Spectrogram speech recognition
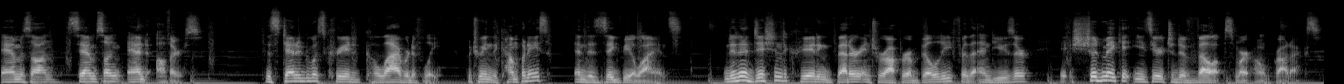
Amazon, Samsung, and others. The standard was created collaboratively between the companies and the Zigbee Alliance. And in addition to creating better interoperability for the end user, it should make it easier to develop smart home products.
